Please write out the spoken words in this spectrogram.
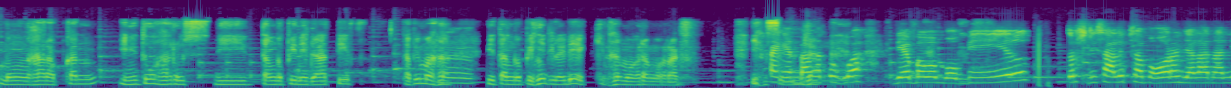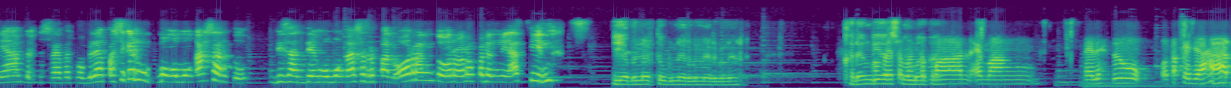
mengharapkan ini tuh harus ditanggapi negatif tapi malah Hmm, ditanggapinya diledekin sama orang-orang. Ya pengen sudah. banget tuh gua dia bawa mobil terus disalip sama orang jalanannya hampir keserempet mobilnya. Pasti kan mau ngomong kasar tuh. Di saat dia ngomong kasar depan orang tuh orang-orang pada ngeliatin. Iya benar tuh benar benar benar kadang dia Oke harus memakan teman-teman emang Melis tuh otaknya jahat.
